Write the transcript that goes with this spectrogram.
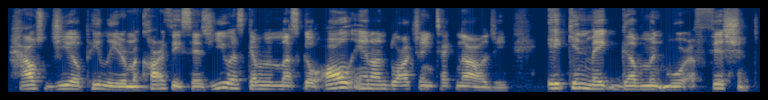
House GOP leader McCarthy says U.S. government must go all in on blockchain technology. It can make government more efficient.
